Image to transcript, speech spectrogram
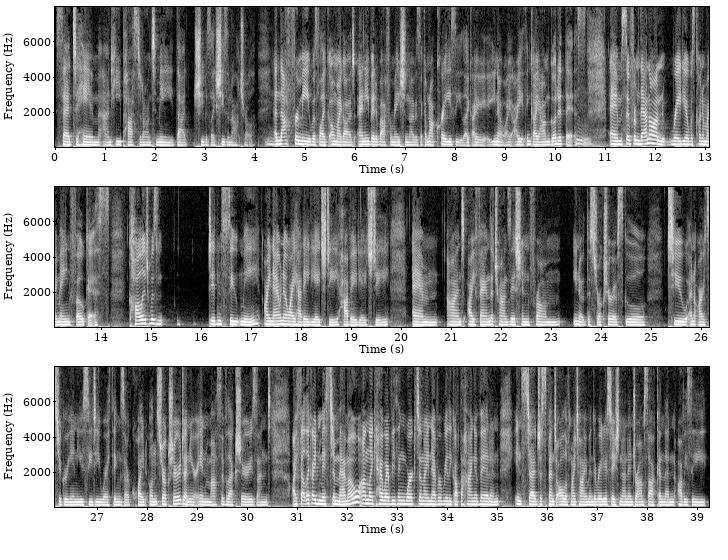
said to him, and he passed it on to me, that she was like, she's a natural. Mm. And that for me was like, oh my God, any bit of affirmation. I was like, I'm not crazy. Like, I, you know, I, I think I am good at this. Mm. Um, so from then on, radio was kind of my main focus. College was didn't suit me. I now know I had ADHD, have ADHD, um, and I found the transition from you know the structure of school to an arts degree in UCD where things are quite unstructured and you're in massive lectures and I felt like I'd missed a memo on like how everything worked and I never really got the hang of it and instead just spent all of my time in the radio station and in Dramsoc and then obviously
